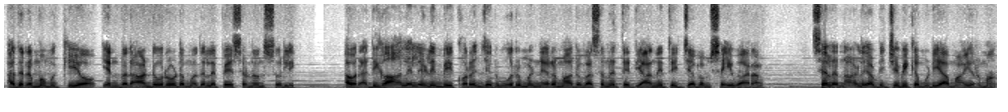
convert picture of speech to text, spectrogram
அது ரொம்ப முக்கியம். என்பது ஆண்டவரோட முதல்ல பேசணும்னு சொல்லி. அவர் அதிகாலையில் எழும்பி குறைஞ்சது ஒரு மணி நேரமாவது வசனத்தை தியானித்து ஜெபம் செய்வாராம். சில நாள் அப்படி ஜெபிக்க முடியாம ஆயிருமா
